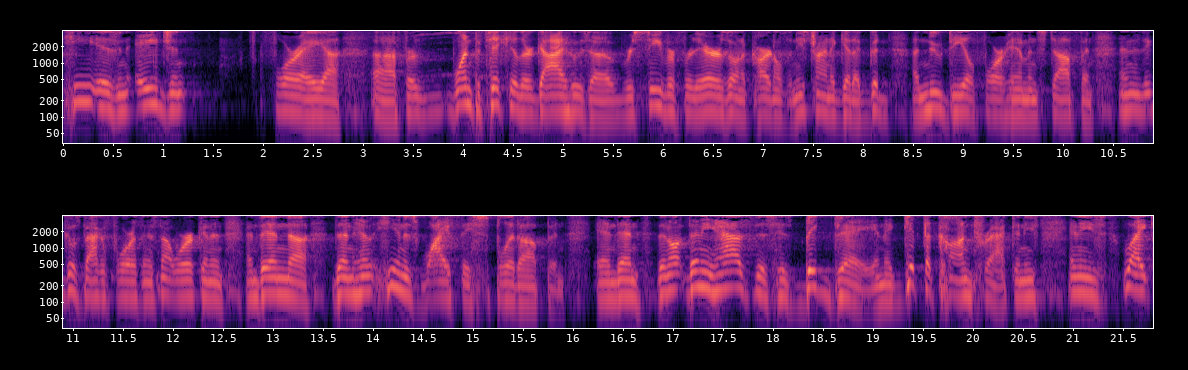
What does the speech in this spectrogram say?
He is an agent for a uh, uh, for one particular guy who's a receiver for the Arizona Cardinals, and he's trying to get a good a new deal for him and stuff, and and it goes back and forth, and it's not working, and and then uh, then him, he and his wife they split up, and and then then then he has this his big day, and they get the contract, and he's and he's like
